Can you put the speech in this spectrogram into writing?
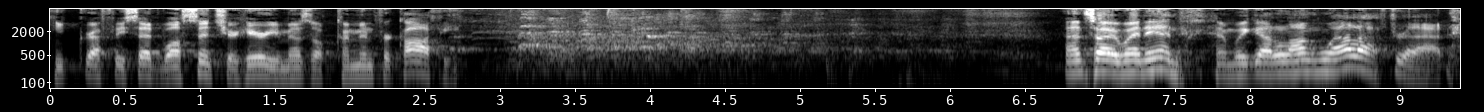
he gruffly said, Well, since you're here, you may as well come in for coffee. and so I went in, and we got along well after that.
